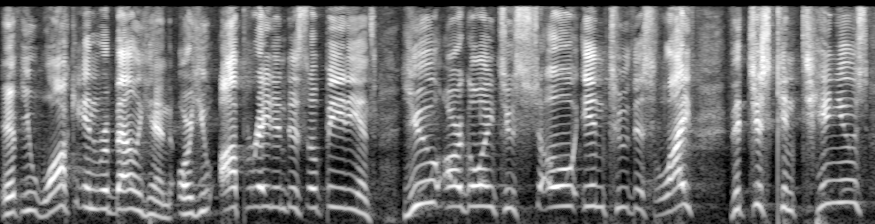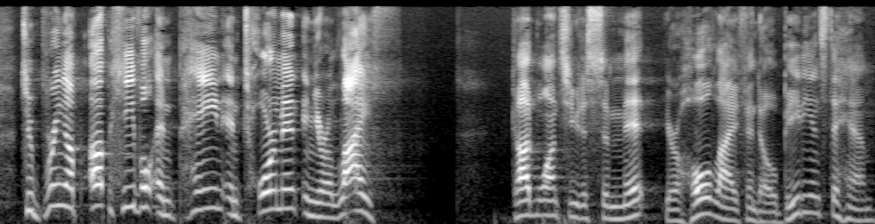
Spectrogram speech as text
if you walk in rebellion or you operate in disobedience, you are going to sow into this life that just continues to bring up upheaval and pain and torment in your life. God wants you to submit your whole life into obedience to Him.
